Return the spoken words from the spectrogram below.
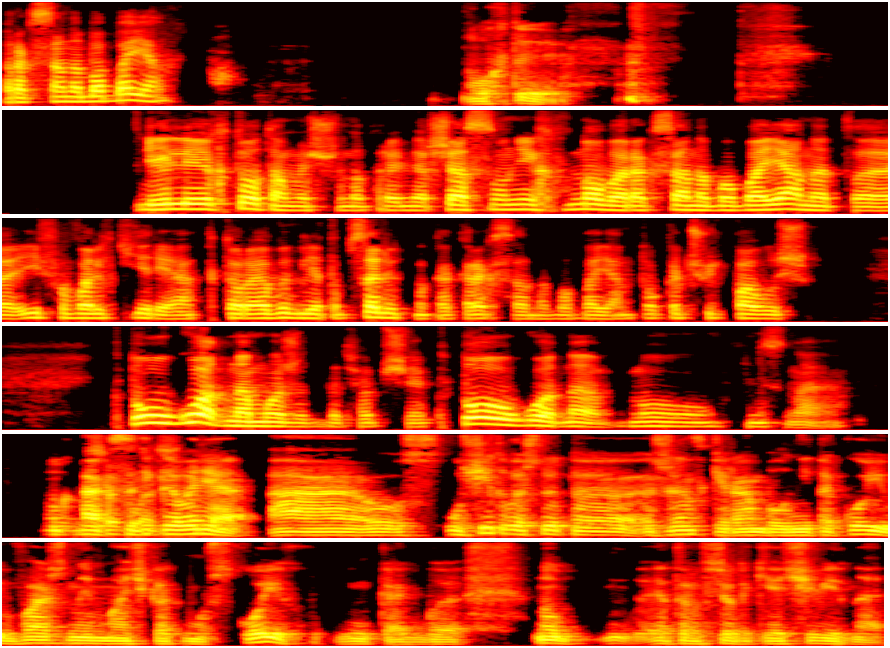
Роксана Бабая. Ух ты. Или кто там еще, например? Сейчас у них новая Роксана Бабаян, это Ифа Валькирия, которая выглядит абсолютно как Роксана Бабаян, только чуть повыше. Кто угодно может быть вообще, кто угодно, ну, не знаю. Ну, а, кстати говоря, а учитывая, что это женский рамбл не такой важный матч, как мужской, как бы, ну, это все-таки очевидно.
